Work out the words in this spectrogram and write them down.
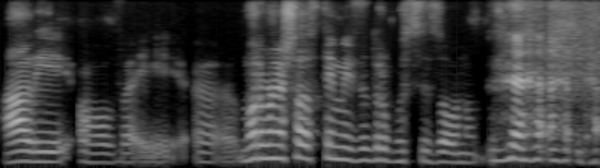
ali ovaj, uh, moramo nešto ostavimo i za drugu sezonu. da.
